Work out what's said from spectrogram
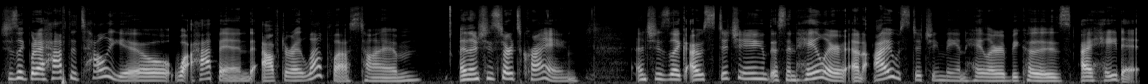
she's like but i have to tell you what happened after i left last time and then she starts crying and she's like, I was stitching this inhaler and I was stitching the inhaler because I hate it.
